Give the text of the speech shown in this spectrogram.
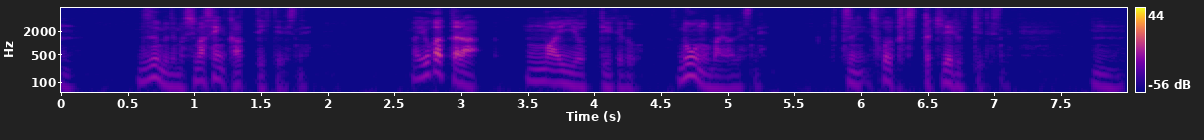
うん、ズームでもしませんかって言ってですね、まあ、よかったら、まあいいよって言うけど、ノーの場合はですね、普通にそこでプツッと切れるっていうですね、うん。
